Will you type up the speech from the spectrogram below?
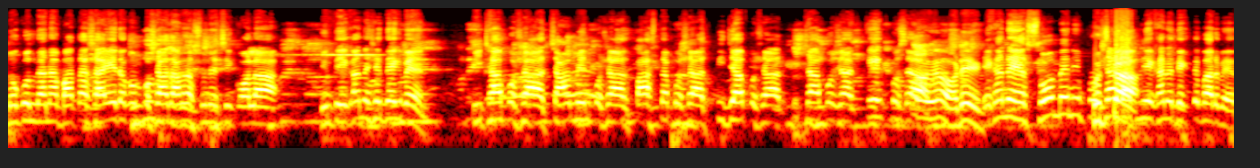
নকুলদানা বাতাসা এরকম প্রসাদ আমরা শুনেছি, কলা। কিন্তু এখানে এসে দেখবেন পিঠা প্রসাদ চাউমিন প্রসাদ পাস্তা প্রসাদ পিজা প্রসাদ পিঠা প্রসাদ কেক প্রসাদ। এখানে সো মেনি প্রসাদ আপনি এখানে দেখতে পারবেন।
